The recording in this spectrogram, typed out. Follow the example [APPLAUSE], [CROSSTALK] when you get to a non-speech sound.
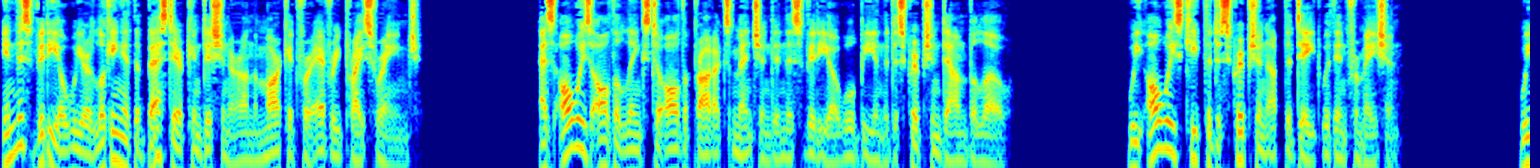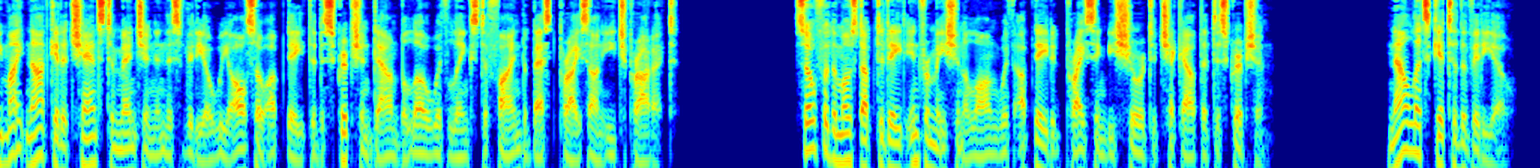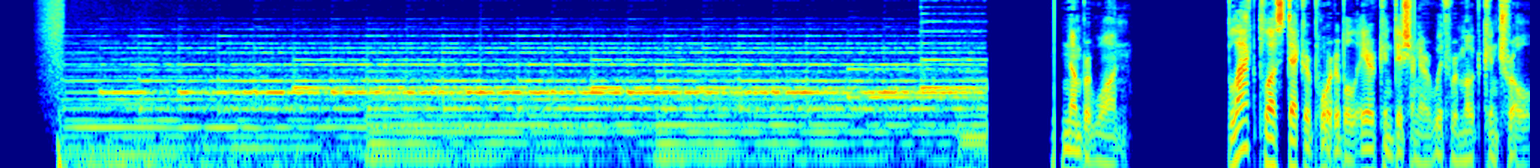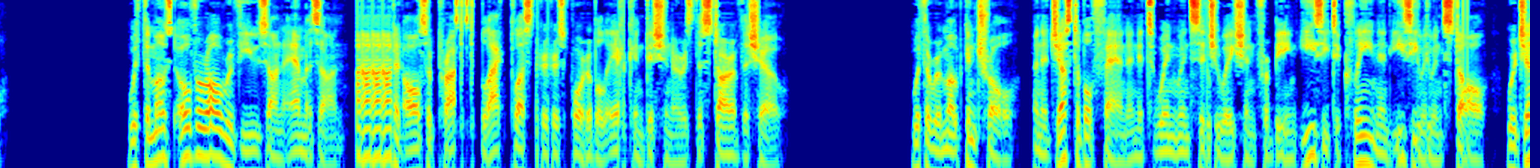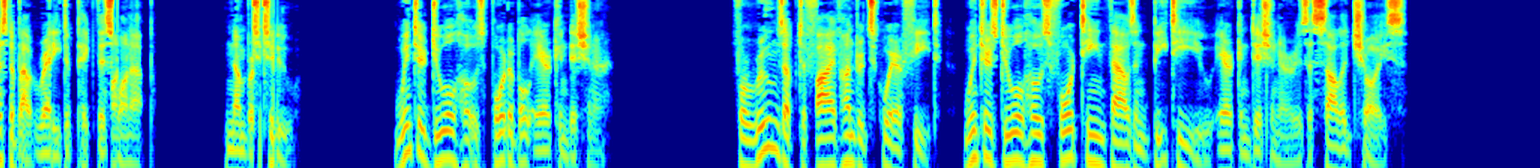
In this video we are looking at the best air conditioner on the market for every price range. As always all the links to all the products mentioned in this video will be in the description down below. We always keep the description up to date with information. We might not get a chance to mention in this video we also update the description down below with links to find the best price on each product. So for the most up-to-date information along with updated pricing be sure to check out that description. Now let's get to the video. Number 1. Black Plus Decker Portable Air Conditioner with Remote Control. With the most overall reviews on Amazon, not at all surprised Black Plus Decker's portable air conditioner is the star of the show. With a remote control, an adjustable fan and its win-win situation for being easy to clean and easy to install, we're just about ready to pick this one up. Number 2. Whynter Dual Hose Portable Air Conditioner. For rooms up to 500 square feet, Whynter's Dual Hose 14,000 BTU air conditioner is a solid choice.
